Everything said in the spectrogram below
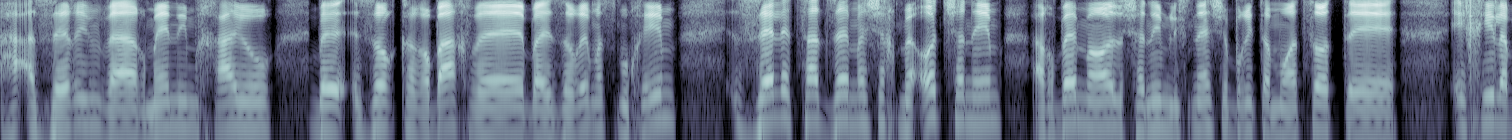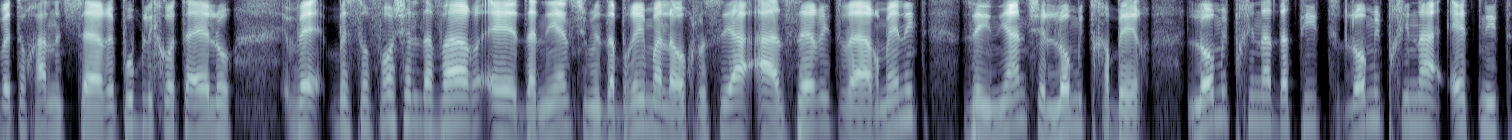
האזרים והארמנים חיו באזור קרבאח ובאזורים הסמוכים, זה לצד זה משך מאות שנים, הרבה מאוד שנים לפני שברית המועצות אה, הכילה בתוכן את שתי הרפובליקות האלו, ובסופו של דבר, אה, דניאל, כשמדברים על האוכלוסייה האזרית והארמנית, זה עניין שלא מתחבר. לא מבחינה דתית, לא מבחינה אתנית,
